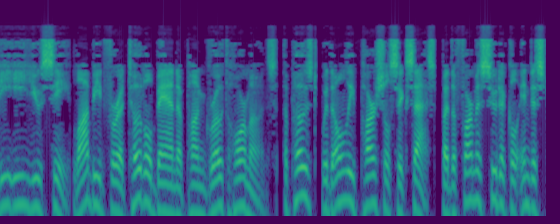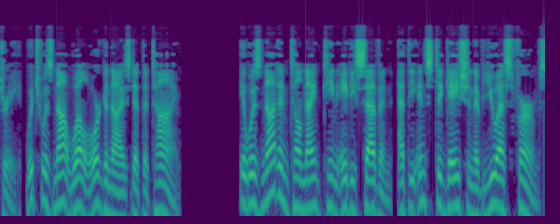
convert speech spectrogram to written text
(BEUC) lobbied for a total ban ban upon growth hormones, opposed, with only partial success, by the pharmaceutical industry, which was not well organized at the time. It was not until 1987, at the instigation of U.S. firms,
